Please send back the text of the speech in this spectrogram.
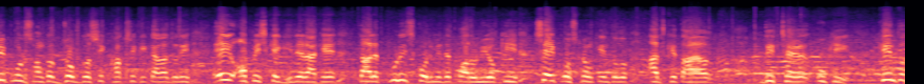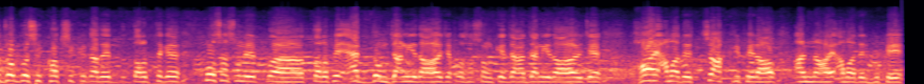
বিপুল সংখ্যক যোগ্য শিক্ষক শিক্ষিকারা যদি এই অফিসকে ঘিরে রাখে, তাহলে পুলিশ কর্মীদের করণীয় কি? সেই প্রশ্ন কিন্তু আজকে তা দিচ্ছে উকি। কিন্তু যোগ্য শিক্ষক, শিক্ষিকাদের তরফ থেকে প্রশাসনের তরফে একদম জানিয়ে দেওয়া হয়েছে, প্রশাসনকে যা- জানিয়ে দেওয়া হয়েছে, হয় আমাদের চাকরি ফেরাও, আর না হয় আমাদের বুকে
